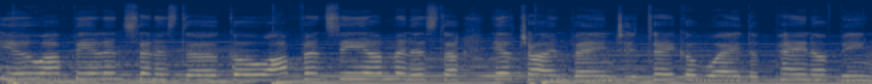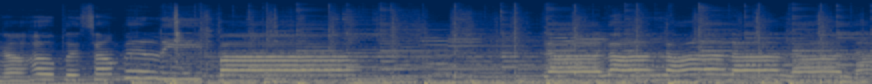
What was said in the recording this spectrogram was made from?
you are feeling sinister, go off and see a minister. He'll try in vain to take away the pain of being a hopeless unbeliever. La la la la la la.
